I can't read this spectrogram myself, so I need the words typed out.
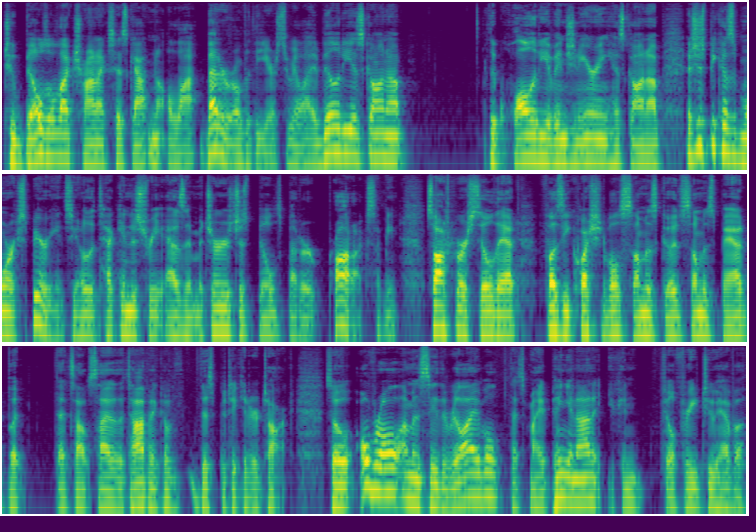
to build electronics has gotten a lot better over the years. The reliability has gone up, the quality of engineering has gone up. It's just because of more experience. You know, the tech industry, as it matures, just builds better products. I mean, software is still that fuzzy, questionable. Some is good, some is bad, but that's outside of the topic of this particular talk. So overall, I'm going to say the reliable. That's my opinion on it. You can feel free to have a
